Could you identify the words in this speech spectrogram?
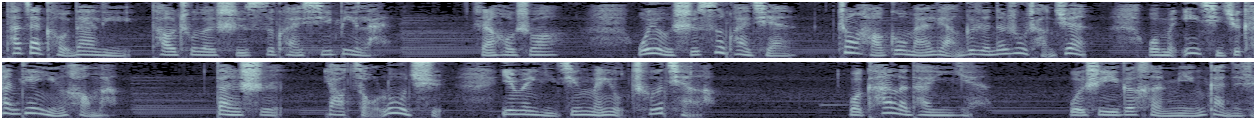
他在口袋里掏出了十四块西币来，然后说：“我有十四块钱，正好购买两个人的入场券，我们一起去看电影好吗？但是要走路去，因为已经没有车钱了。”我看了他一眼，我是一个很敏感的人，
